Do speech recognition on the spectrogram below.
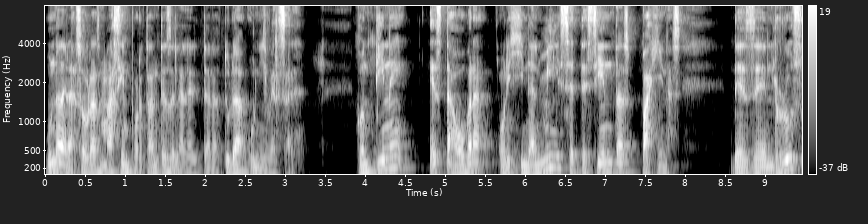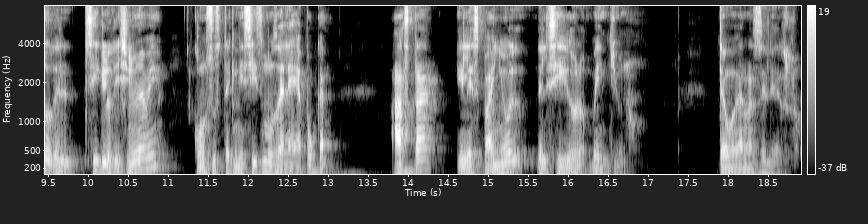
una de las obras más importantes de la literatura universal. Contiene esta obra original 1700 páginas, desde el ruso del siglo XIX, con sus tecnicismos de la época, hasta el español del siglo XXI. Tengo ganas de leerlo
